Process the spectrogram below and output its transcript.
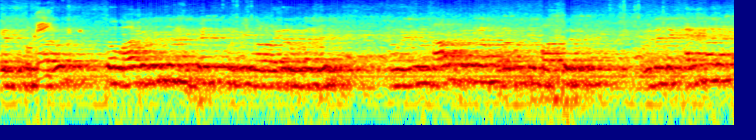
గెలుచుకుంటారు సో వాటి గురించి డీటెయిల్స్ కొన్ని మన దగ్గర ఉండదు సో ఇది సార్ పడిన బహుమతి ఫస్ట్ ఎందుకంటే కరీంనగర్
